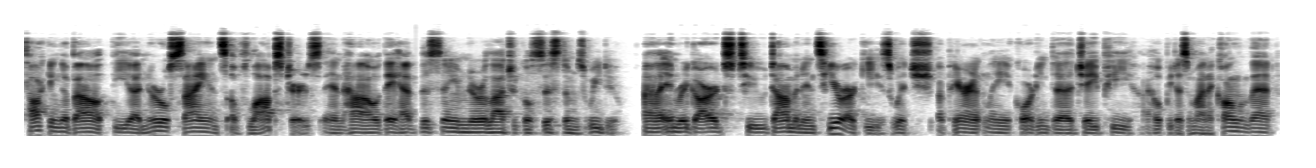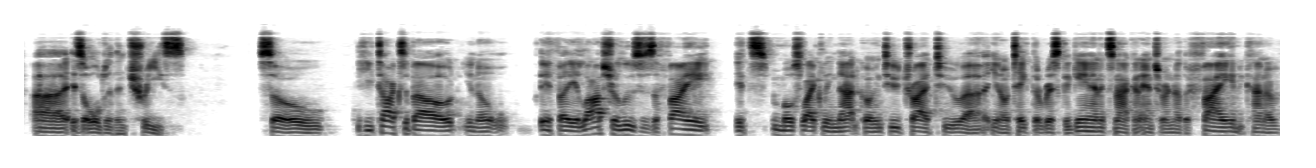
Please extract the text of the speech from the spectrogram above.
talking about the uh, neuroscience of lobsters and how they have the same neurological systems we do uh, in regards to dominance hierarchies, which apparently, according to JP, I hope he doesn't mind I call him that, uh, is older than trees. So he talks about, you know, if a lobster loses a fight, it's most likely not going to try to, uh, you know, take the risk again. It's not going to enter another fight. Kind of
